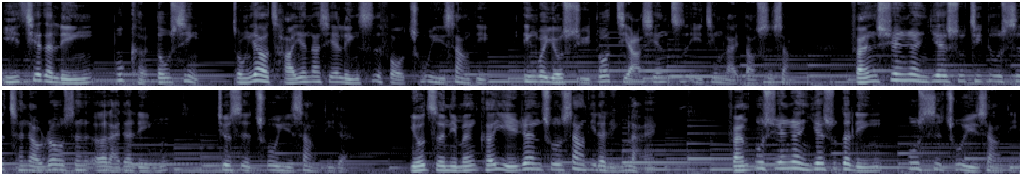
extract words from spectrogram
一切的灵不可都信，总要查验那些灵是否出于上帝，因为有许多假先知已经来到世上。凡宣认耶稣基督是成了肉身而来的灵，就是出于上帝的。由此你们可以认出上帝的灵来。凡不宣认耶稣的灵，不是出于上帝，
